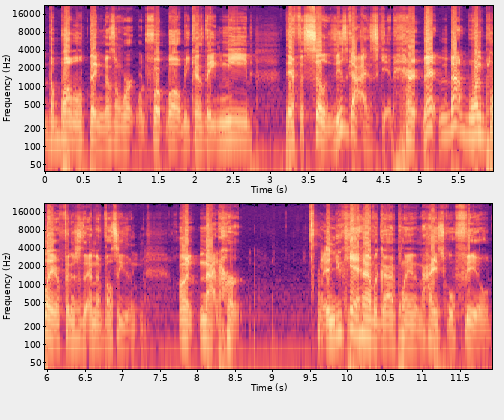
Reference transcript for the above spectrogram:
the bubble thing doesn't work with football because they need their facilities. These guys get hurt. Not one player finishes the NFL season un, not hurt, and you can't have a guy playing in a high school field.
